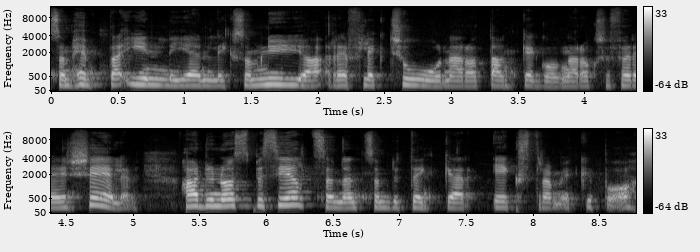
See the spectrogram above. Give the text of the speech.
som hämtar in igen liksom nya reflektioner och tankegångar också för en själv. Har du något speciellt sådant som du tänker extra mycket på?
